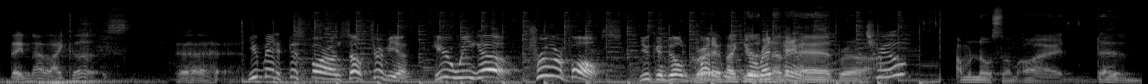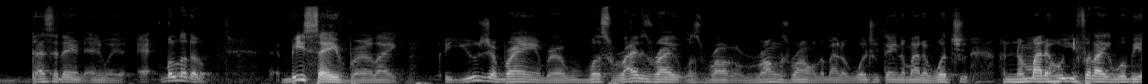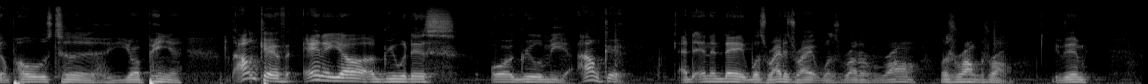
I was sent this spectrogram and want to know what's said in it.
They not like us. You've made it this far on self trivia. Here we go. True or false? You can build credit bro, with your rent payment. Ad, bro, True. I'm gonna know something. All right, that that's it. Anyway, eh, but look, though, be safe, bro. Like use your brain, bro. What's right is right. What's wrong, wrong is wrong. No matter what you think, no matter what you, no matter who you feel like will be opposed to your opinion. I don't care if any of y'all agree with this or agree with me. I don't care. At the end of the day, what's right is right. What's right is wrong. What's wrong is wrong. You feel me?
